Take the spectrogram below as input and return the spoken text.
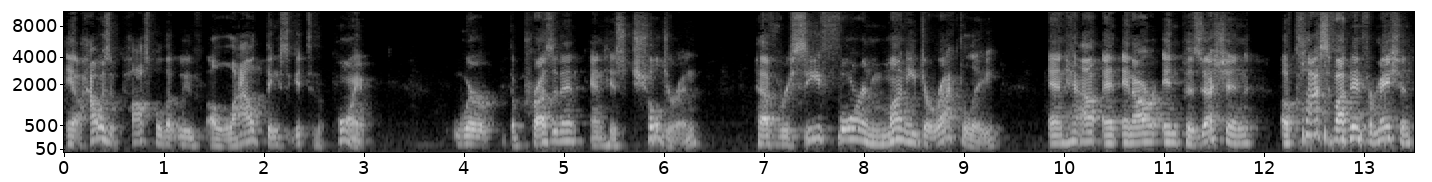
you know, how is it possible that we've allowed things to get to the point where the president and his children have received foreign money directly and have and, and are in possession of classified information,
